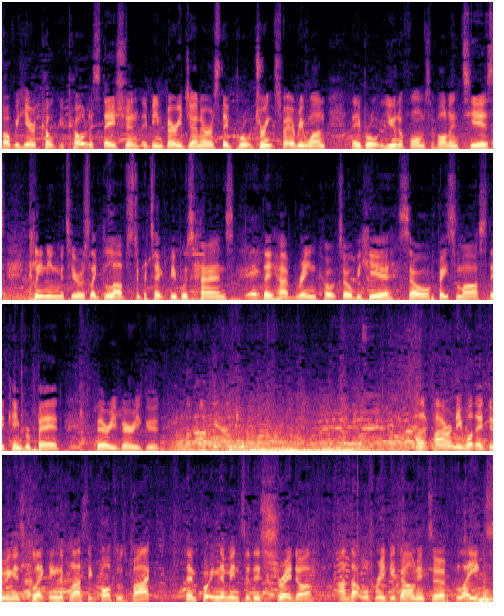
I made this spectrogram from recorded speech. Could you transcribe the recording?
over here at Coca-Cola station. They've been very generous. They brought drinks for everyone. They brought uniforms for volunteers, cleaning materials like gloves to protect people's hands. They have raincoats over here, so face masks. They came prepared. Very, very good. And apparently what they're doing is collecting the plastic bottles back, then putting them into this shredder, and that will break it down into flakes,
